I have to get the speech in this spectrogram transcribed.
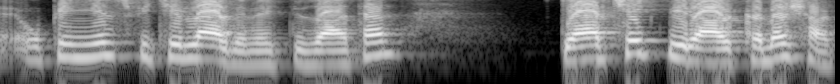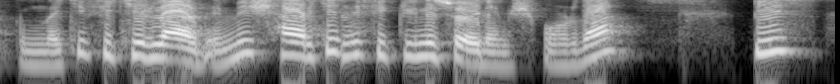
E, opinions fikirler demekti zaten. Gerçek bir arkadaş hakkındaki fikirler demiş. Herkes fikrini söylemiş burada. Biz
